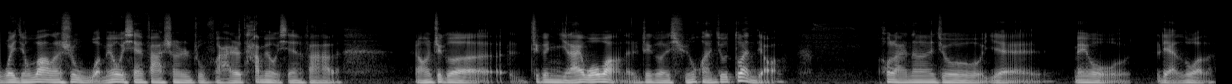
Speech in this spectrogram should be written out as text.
我已经忘了是我没有先发生日祝福，还是他没有先发了。然后这个这个你来我往的这个循环就断掉了。后来呢，就也没有联络了。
